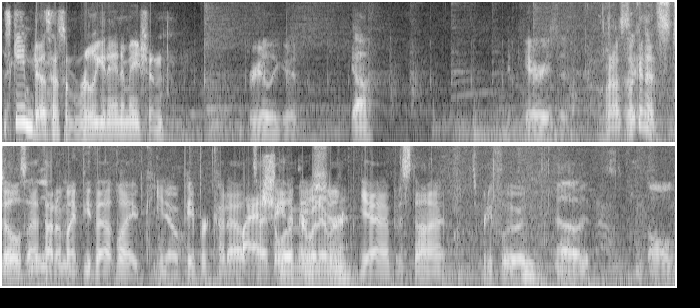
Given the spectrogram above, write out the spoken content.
This game does have some really good animation. Really good. Yeah. It carries it. When I was looking at stills, I thought it might be that like you know paper cutout Flash type look or whatever. Yeah, but it's not. It's pretty fluid. No, it's all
